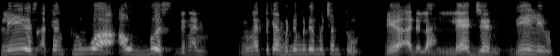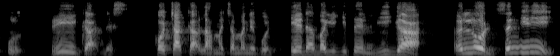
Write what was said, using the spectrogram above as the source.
players akan keluar outburst dengan mengatakan benda-benda macam tu. Dia adalah legend di Liverpool regardless. Kau cakaplah macam mana pun. Dia dah bagi kita liga alone sendiri.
